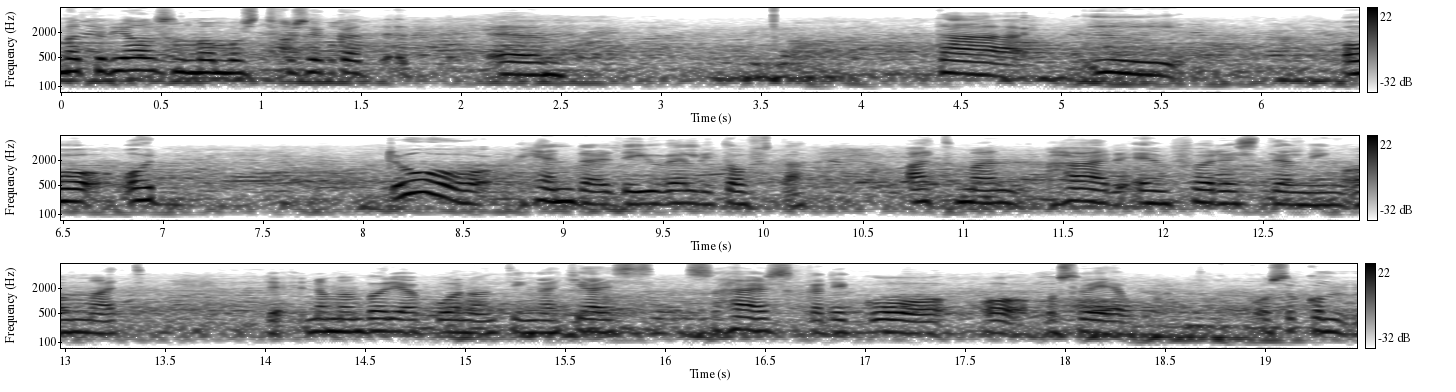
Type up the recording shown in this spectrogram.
material som man måste försöka äh, ta i och, och då händer det ju väldigt ofta att man har en föreställning om att när man börjar på någonting att jag så här ska det gå och, och, så, är jag, och, så kom,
